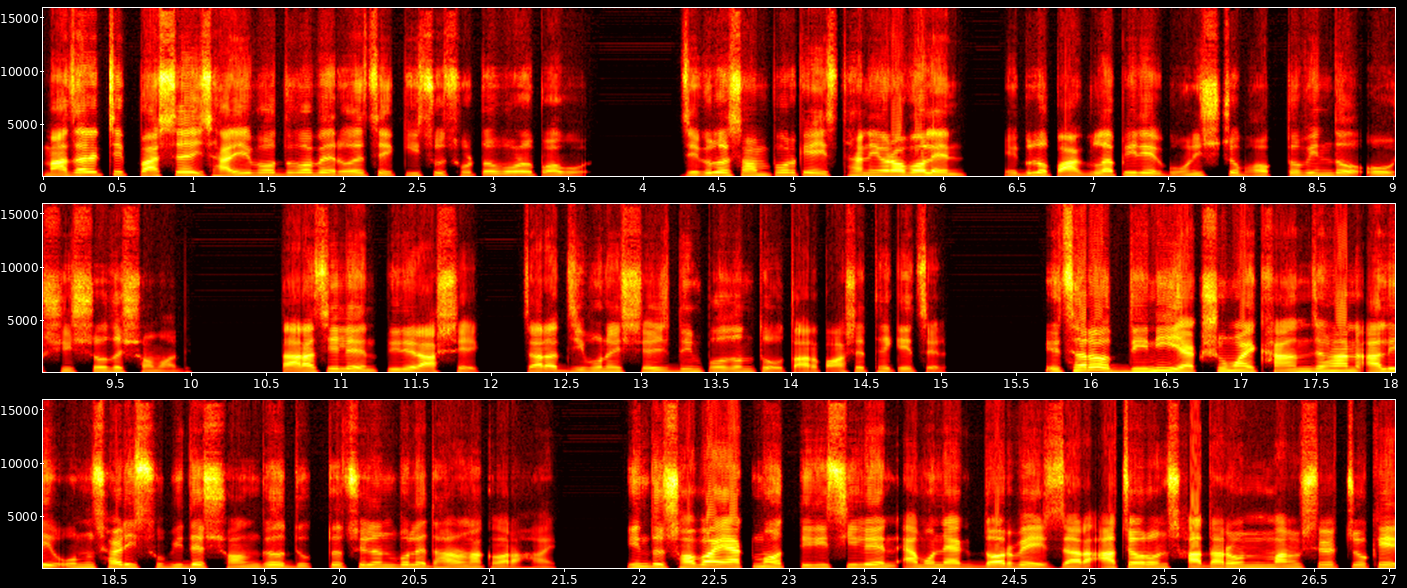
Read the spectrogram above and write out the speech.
মাজারের ঠিক পাশেই সারিবদ্ধভাবে রয়েছে কিছু ছোট বড় কবর। যেগুলো সম্পর্কে স্থানীয়রা বলেন, এগুলো পাগলা পীরের ঘনিষ্ঠ ভক্তবৃন্দ ও শিষ্যদের সমাধি। তারা ছিলেন পীরের আশেক, যারা জীবনের শেষ দিন পর্যন্ত তার পাশে থেকেছেন। এছাড়াও তিনি একসময় খানজাহান আলীর অনুসারী সুবিদের সঙ্গেও যুক্ত ছিলেন বলে ধারণা করা হয়। কিন্তু সবাই একমত, তিনি ছিলেন এমন এক দরবেশ যার আচরণ সাধারণ মানুষের চোখে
